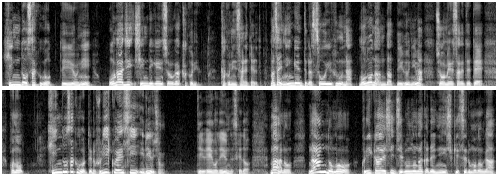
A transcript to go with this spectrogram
頻度錯誤っていうように同じ心理現象が確認されていると。まさに人間っていうのはそういうふうなものなんだっていうふうには証明されててこの頻度錯誤っていうのはフリークエンシーイリュージョンっていう英語で言うんですけどまああの何度も繰り返し自分の中で認識するものが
